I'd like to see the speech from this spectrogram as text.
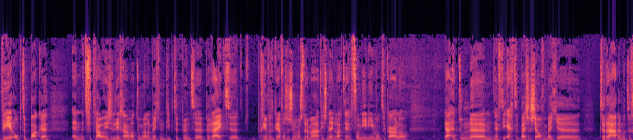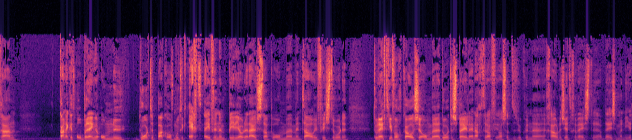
weer op te pakken. En het vertrouwen in zijn lichaam had toen wel een beetje een dieptepunt bereikt. Het begin van het gravelseizoen was dramatisch. Nederlaag tegen Fognini in Monte Carlo. Ja, en toen eh, heeft hij echt bij zichzelf een beetje te raden moeten gaan. Kan ik het opbrengen om nu door te pakken? Of moet ik echt even een periode eruit stappen om eh, mentaal weer fris te worden? Toen heeft hij ervoor gekozen om eh, door te spelen. En achteraf was dat natuurlijk een eh, gouden zet geweest op deze manier.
